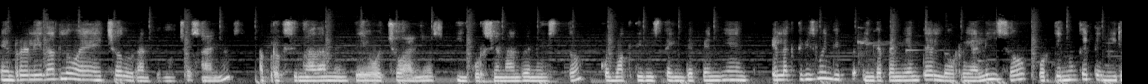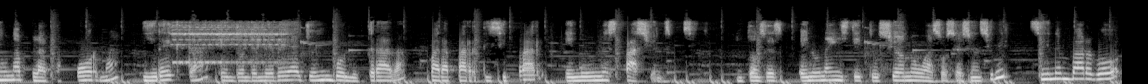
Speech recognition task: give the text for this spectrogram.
En realidad lo he hecho durante muchos años, aproximadamente ocho años incursionando en esto como activista independiente. El activismo independiente lo realizo porque nunca he tenido una plataforma directa en donde me vea yo involucrada para participar en un espacio en específico entonces en una institución o asociación civil. Sin embargo,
